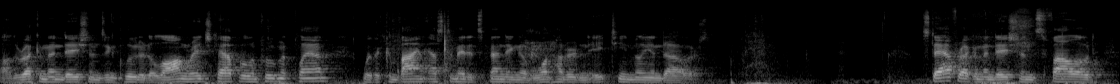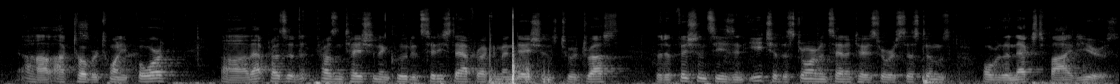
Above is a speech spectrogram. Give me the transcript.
Uh, The recommendations included a long-range capital improvement plan with a combined estimated spending of $118 million. Staff recommendations followed uh, October 24th. Uh, That presentation included city staff recommendations to address the deficiencies in each of the storm and sanitary sewer systems over the next five years.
